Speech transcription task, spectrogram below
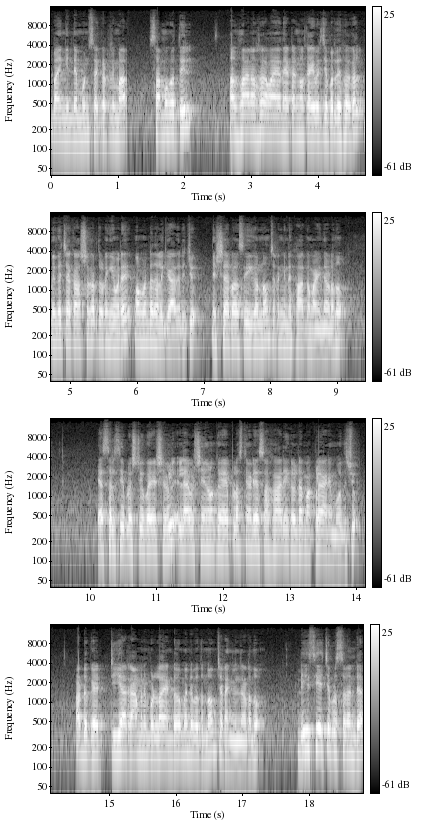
ബാങ്കിന്റെ മുൻ സെക്രട്ടറിമാർ സമൂഹത്തിൽ അഭിമാനകരമായ നേട്ടങ്ങൾ കൈവരിച്ച പ്രതിഭകൾ മികച്ച കർഷകർ തുടങ്ങിയവരെ മൊമെന്റ് നൽകി ആദരിച്ചു. നിക്ഷേപക സ്വീകരണവും ചടങ്ങിന്റെ ഭാഗമായി നടന്നു. S L C plus two പരീക്ഷകളിൽ എല്ലാ വിഷയങ്ങൾക്കും എ പ്ലസ് നേടിയ സഹകാരികളുടെ മക്കളെ അനുമോദിച്ചു. Advocate T R Ramanpillai endowment വിതരണവും ചടങ്ങിൽ നടന്നു. D C H president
